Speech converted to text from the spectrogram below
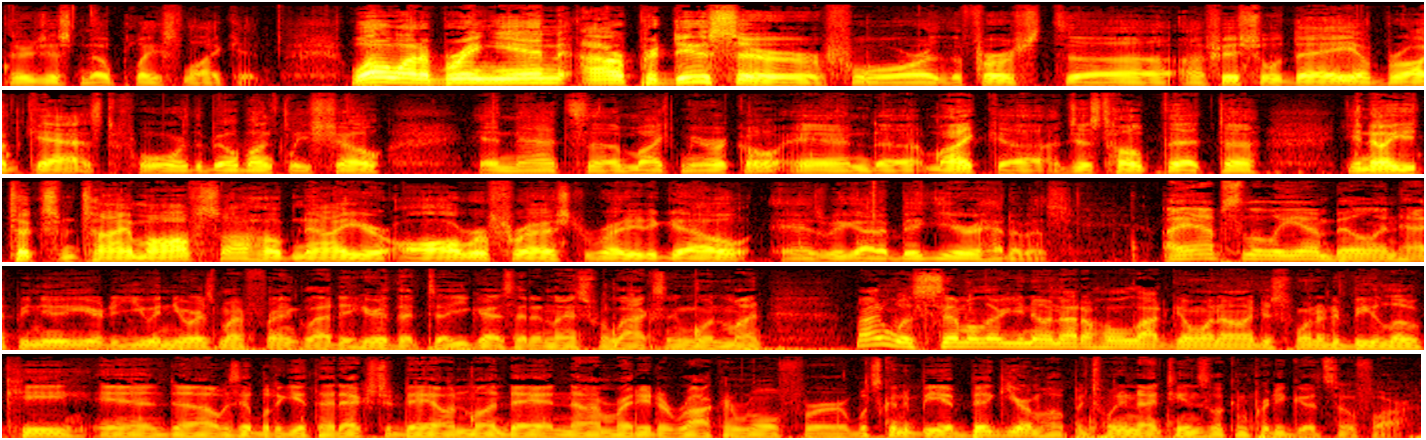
there's just no place like it. Well, I want to bring in our producer for the first uh, official day of broadcast for the Bill Bunkley Show, and that's uh, Mike Miracle. And uh, Mike, I just hope that you know, you took some time off, so I hope now you're all refreshed, ready to go as we got a big year ahead of us. I absolutely am, Bill, and Happy New Year to you and yours, my friend. Glad to hear that uh, you guys had a nice, relaxing one. Mine, mine was similar, you know, not a whole lot going on. Just wanted to be low key, and uh, was able to get that extra day on Monday, and now I'm ready to rock and roll for what's going to be a big year, I'm hoping. 2019 is looking pretty good so far.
